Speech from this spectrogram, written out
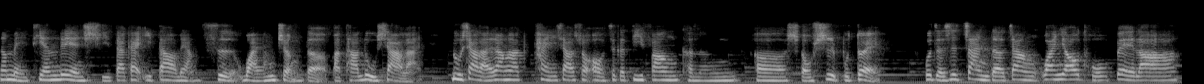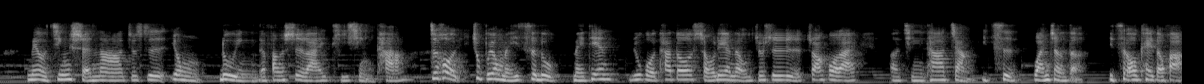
那每天练习大概一到两次，完整的把它录下来，录下来让他看一下说，说哦，这个地方可能呃手势不对，或者是站的这样弯腰驼背啦，没有精神啊，就是用录影的方式来提醒他。之后就不用每一次录，每天如果他都熟练了，我就是抓过来呃，请他讲一次完整的。一次 OK 的话，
